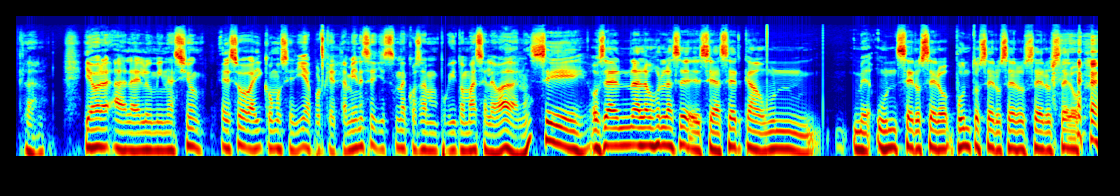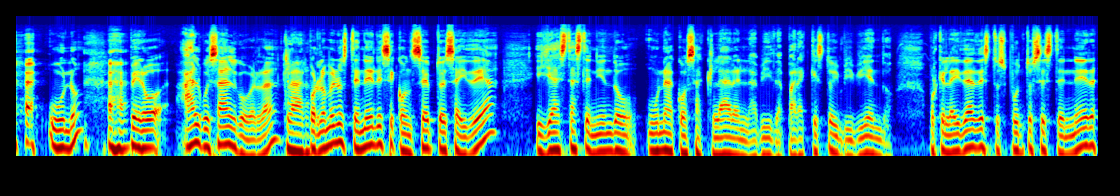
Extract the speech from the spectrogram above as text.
Claro. Y ahora a la iluminación, eso ahí cómo sería, porque también ese es una cosa un poquito más elevada, ¿no? Sí, o sea, a lo mejor la se, se, acerca un un 00.00001, pero algo es algo, ¿verdad? Claro. Por lo menos tener ese concepto, esa idea y ya estás teniendo una cosa clara en la vida, para qué estoy viviendo. Porque la idea de estos puntos es tener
